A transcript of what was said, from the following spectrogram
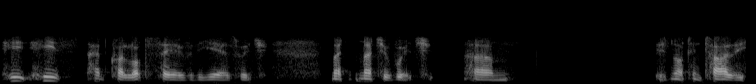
he he's had quite a lot to say over the years, which much, much of which um, is not entirely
